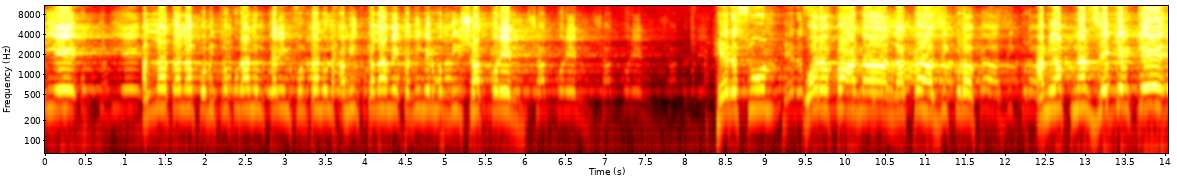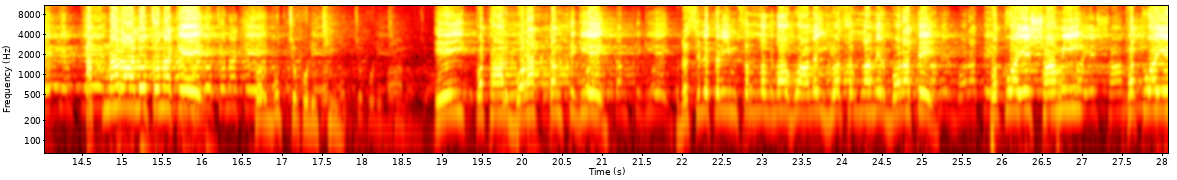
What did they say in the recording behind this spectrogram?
গিয়ে আল্লাহ তাআলা পবিত্র কুরআনুল করিম ফুরকানুল হামিদ কালামে কদিমের মধ্যে ইরশাদ করেন। হে রসুল ওয়ারফানা লাকা যিকরাক। আমি আপনার জেকেরকে আপনার আলোচনাকে সর্বোচ্চ করেছি। এই কথার বরাত টানতে গিয়ে রসুল করিম সাল্লাল্লাহু আলাইহি ওয়াসাল্লামের বরাতে ফতোয়ায়ে স্বামী ফতোয়ায়ে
